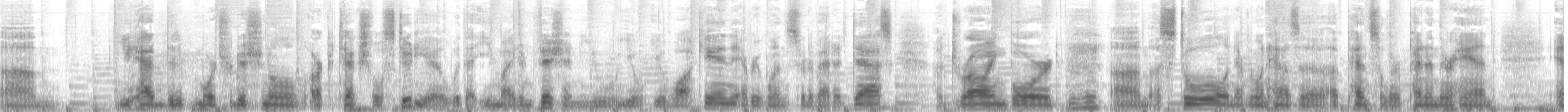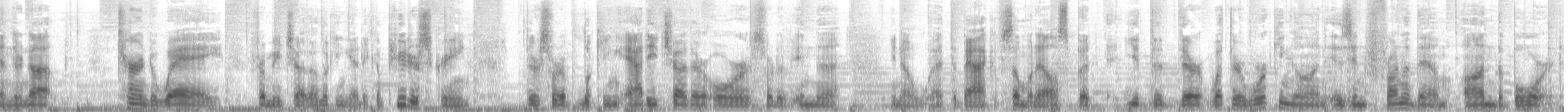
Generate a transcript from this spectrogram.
um, you had the more traditional architectural studio that you might envision. You, you, you walk in, everyone's sort of at a desk, a drawing board, um, a stool, and everyone has a, a pencil or pen in their hand, and they're not turned away from each other looking at a computer screen. They're sort of looking at each other or sort of in the you know at the back of someone else but you, the, they're, what they're working on is in front of them on the board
